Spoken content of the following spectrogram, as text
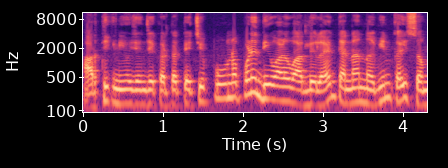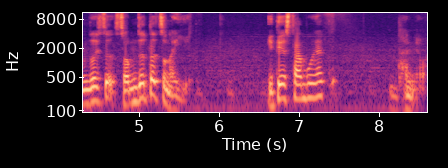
आर्थिक नियोजन जे करतात त्याचे पूर्णपणे दिवाळ वाजलेलं आहे आणि त्यांना नवीन काही समजायचं समजतच नाही आहे इथेच थांबूयात. धन्यवाद.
